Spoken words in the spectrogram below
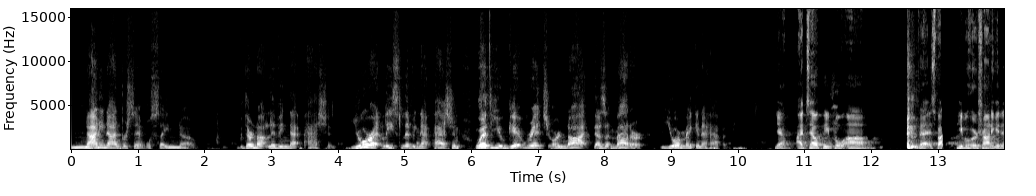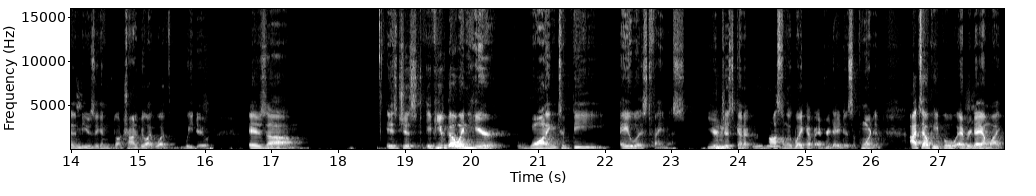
99% will say no they're not living that passion. You're at least living that passion. Whether you get rich or not doesn't matter. You're making it happen. Yeah, I tell people um, that especially people who are trying to get into music and trying to do like what we do is um, is just if you go in here wanting to be a list famous, you're Mhm. just gonna Mhm. constantly wake up every day disappointed. I tell people every day, I'm like,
